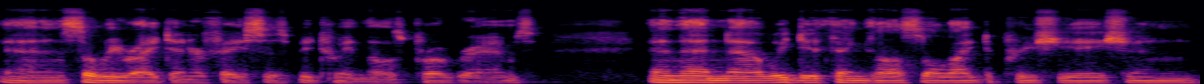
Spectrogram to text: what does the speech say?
And so we write interfaces between those programs. And then uh, we do things also like depreciation,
